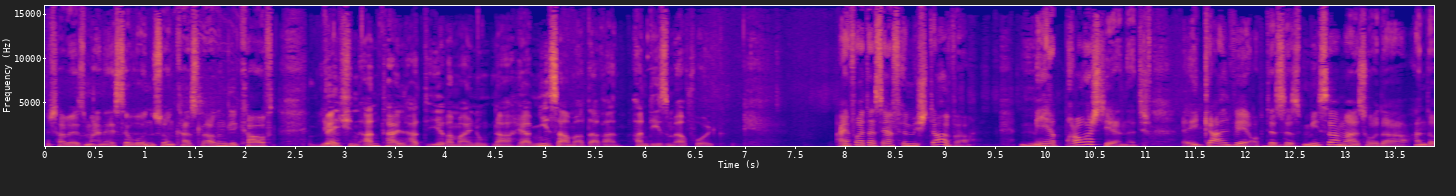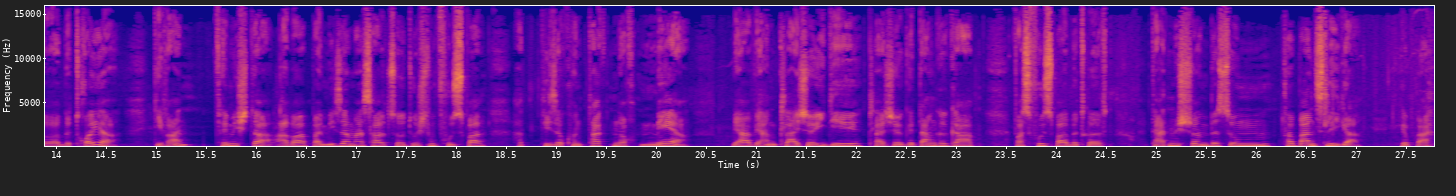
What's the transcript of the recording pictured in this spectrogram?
Ich habe jetzt meine erste Wohnung schon in Kassladen gekauft. Welchen Anteil hat Ihrer Meinung nach Herr Miesamer daran, an diesem Erfolg? Einfach, dass er für mich da war. Mehr brauche ich ja nicht. Egal wer, ob das ist oder andere Betreuer, die waren für mich da. Aber bei Miesamer ist halt so, durch den Fußball hat dieser Kontakt noch mehr. Ja, wir haben gleiche Idee, gleiche Gedanke gehabt, was Fußball betrifft. Da hat mich schon bis zum Verbandsliga gebracht.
